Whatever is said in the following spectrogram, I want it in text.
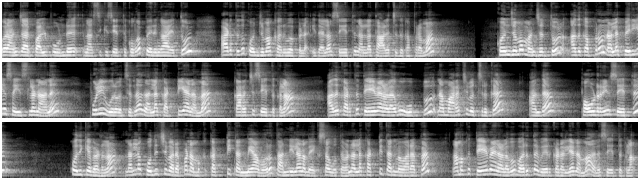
ஒரு அஞ்சாறு பல் பூண்டு நசுக்கி சேர்த்துக்கோங்க. பெருங்காயத்தூள் அடுத்தது கொஞ்சமாக கருவேப்பிலை. இதெல்லாம் சேர்த்து நல்லா தாளிச்சதுக்கப்புறமா கொஞ்சமாக மஞ்சள்தூள் அதுக்கப்புறம் நல்லா பெரிய சைஸில் நான் புளி ஊற வச்சுருந்தேன். அது நல்லா கட்டியாக நம்ம கரைச்சி சேர்த்துக்கலாம். அதுக்கடுத்து தேவையான அளவு உப்பு. நம்ம அரைச்சி வச்சுருக்க அந்த பவுடரையும் சேர்த்து கொதிக்க விடலாம். நல்லா கொதித்து வரப்போ நமக்கு கட்டி தன்மையாக வரும். தண்ணிலாம் நம்ம எக்ஸ்ட்ரா ஊற்ற வேணும். நல்லா கட்டி தன்மை வரப்போ நமக்கு தேவையான அளவு வறுத்த வேர்க்கடலையை நம்ம அதில் சேர்த்துக்கலாம்.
